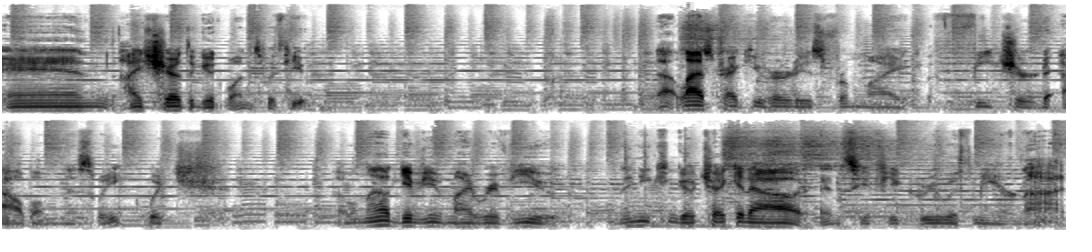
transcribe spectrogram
and I share the good ones with you. That last track you heard is from my featured album this week, which I will now give you my review. Then you can go check it out and see if you agree with me or not.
